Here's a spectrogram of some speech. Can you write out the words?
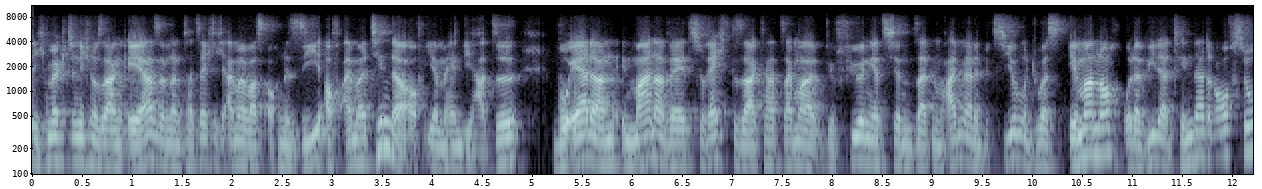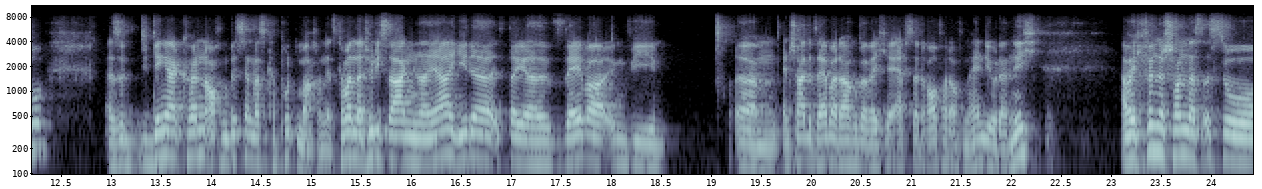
ich möchte nicht nur sagen er, sondern tatsächlich einmal war es auch eine sie, auf einmal Tinder auf ihrem Handy hatte, wo er dann in meiner Welt zu Recht gesagt hat, sag mal, wir führen jetzt hier seit einem halben Jahr eine Beziehung und du hast immer noch oder wieder Tinder drauf so. Also die Dinger können auch ein bisschen was kaputt machen. Jetzt kann man natürlich sagen, naja, jeder ist da ja selber irgendwie, ähm, entscheidet selber darüber, welche Apps er drauf hat auf dem Handy oder nicht. Aber ich finde schon, das ist so,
